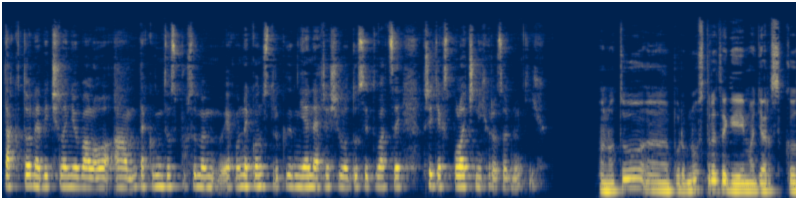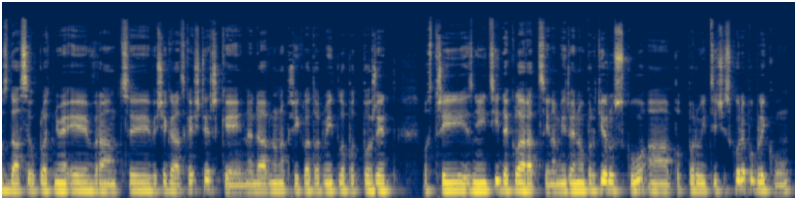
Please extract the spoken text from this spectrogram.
takto nevyčlenovalo a takovýmto způsobem jako nekonstruktivně neřešilo tu situaci při těch společných rozhodnutích. Ono tu eh, podobnou strategii Maďarsko zdá se uplatňuje i v rámci Vyšegrádské čtyřky. Nedávno například odmítlo podpořit ostří znějící deklaraci namířenou proti Rusku a podporující Českou republiku.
